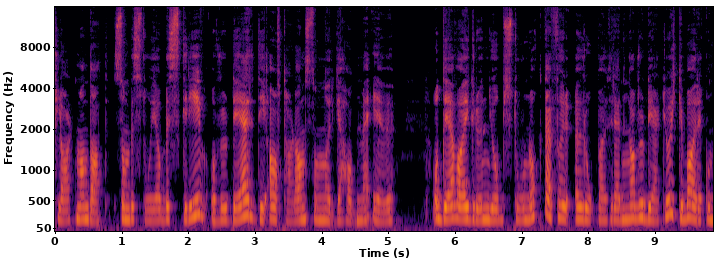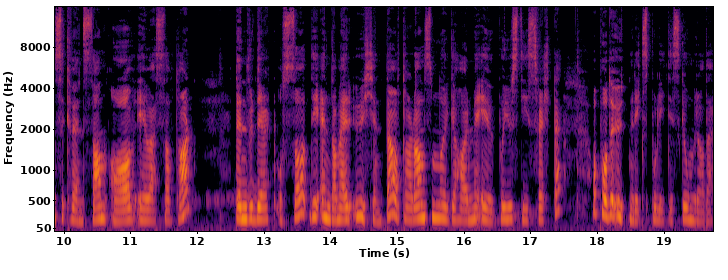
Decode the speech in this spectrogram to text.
klart mandat, som besto i å beskrive og vurdere de avtalene som Norge hadde med EU. Og det var i grunnen jobb stor nok, det, for Europautredninga vurderte jo ikke bare konsekvensene av EØS-avtalen. Den vurderte også de enda mer ukjente avtalene som Norge har med EU på justisfeltet og på det utenrikspolitiske området.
